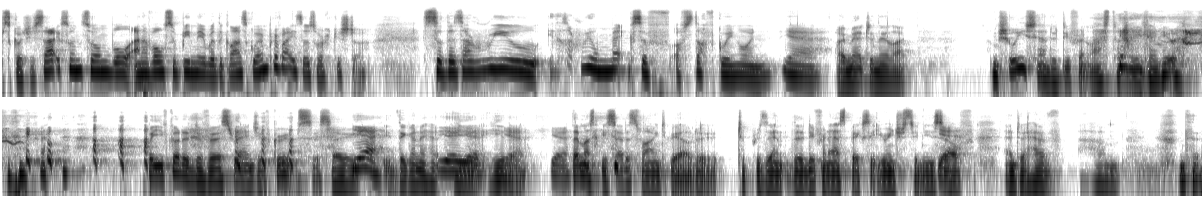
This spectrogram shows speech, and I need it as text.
scottish sax ensemble and i've also been there with the glasgow improvisers orchestra. So there's a real there's a real mix of, of stuff going on yeah. I imagine they're like i'm sure you sounded different last time you came here. But you've got a diverse range of groups so yeah. they're going to yeah, hear, yeah, hear yeah. that Yeah. That must be satisfying to be able to to present the different aspects that you're interested in yourself, and to have um, the,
